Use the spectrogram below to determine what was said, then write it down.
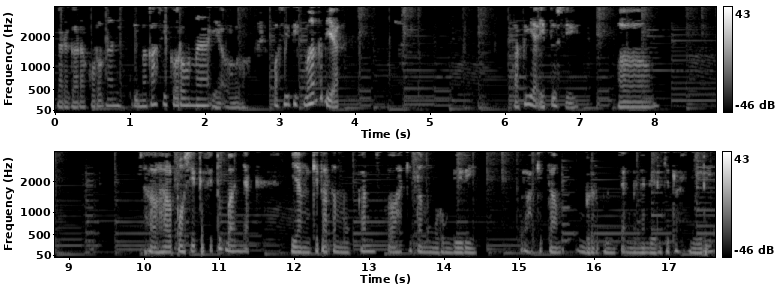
Gara-gara corona nih. Terima kasih corona. Ya Allah, positif banget ya. Tapi ya itu sih. Um, hal-hal positif itu banyak yang kita temukan setelah kita mengurung diri, setelah kita berbincang dengan diri kita sendiri,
